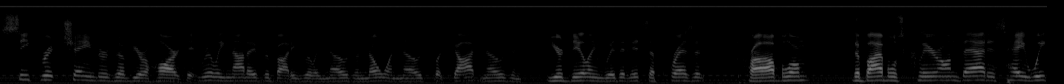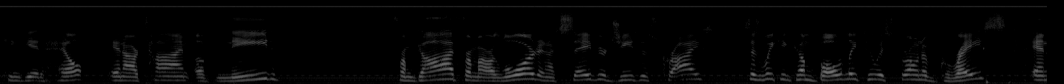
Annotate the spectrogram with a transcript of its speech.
secret chambers of your heart that really not everybody really knows or no one knows, but God knows and you're dealing with it. It's a present problem. The Bible's clear on that is hey, we can get help in our time of need from God, from our Lord and our Savior Jesus Christ says we can come boldly to his throne of grace and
